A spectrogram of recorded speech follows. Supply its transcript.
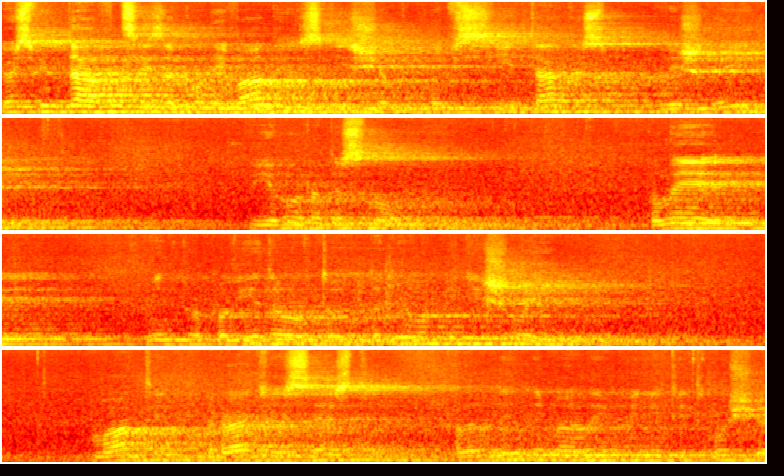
І ось він дав цей закон Івангельський, щоб ми всі також вийшли в його родослову. Коли він проповідував, то до нього підійшли мати, браті і сестри, але вони не могли підійти, тому що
